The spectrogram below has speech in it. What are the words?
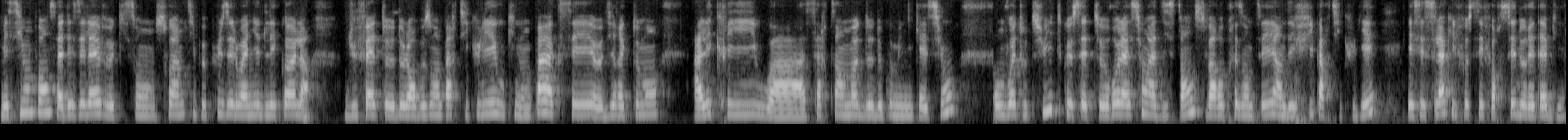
Mais si on pense à des élèves qui sont soit un petit peu plus éloignés de l'école du fait de leurs besoins particuliers ou qui n'ont pas accès euh, directement à l'écrit ou à certains modes de communication, on voit tout de suite que cette relation à distance va représenter un défi particulier et c'est cela qu'il faut s'efforcer de rétablir.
